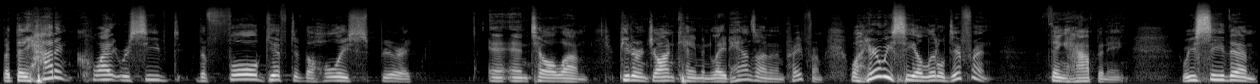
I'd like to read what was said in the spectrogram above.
but they hadn't quite received the full gift of the Holy Spirit until um, Peter and John came and laid hands on him and prayed for him. Well, here we see a little different thing happening. We see them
